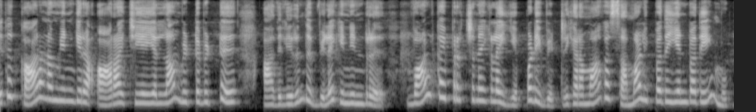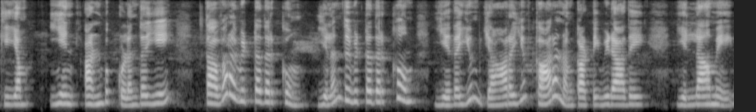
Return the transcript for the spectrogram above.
எது காரணம் என்கிற ஆராய்ச்சியையெல்லாம் விட்டுவிட்டு அதிலிருந்து விலகி நின்று வாழ்க்கை பிரச்சனைகளை எப்படி வெற்றிகரமாக சமாளிப்பது என்பதே முக்கியம். என் அன்பு குழந்தையே தவறவிட்டதற்கும் இழந்து விட்டதற்கும் எதையும் யாரையும் காரணம் காட்டிவிடாதே. எல்லாமே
